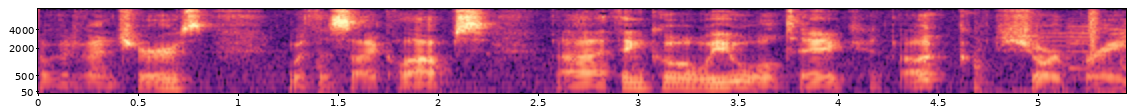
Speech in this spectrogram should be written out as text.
of adventurers with the Cyclops, uh, I think we will take a short break.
